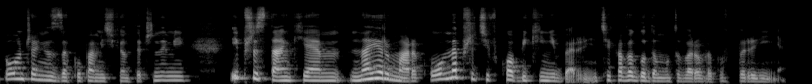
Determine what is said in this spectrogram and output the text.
w połączeniu z zakupami świątecznymi i przystankiem na jarmarku naprzeciwko Bikini Berlin, ciekawego domu towarowego w Berlinie.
